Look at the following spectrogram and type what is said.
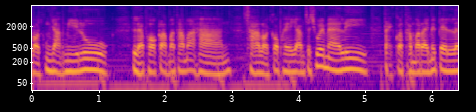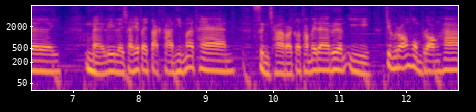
ลอตคงอยากมีลูก และพอกลับมาทำอาหาร ชาลอตก็พยายามจะช่วยแมรี่ แต่ก็ทำอะไรไม่เป็นเลย แมรี่เลยใช้ให้ไปตักฐานหินมาแทน ซึ่งชาลอตก็ทำไม่ได้เรื่องอีก จึงร้องห่มร้องไห้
